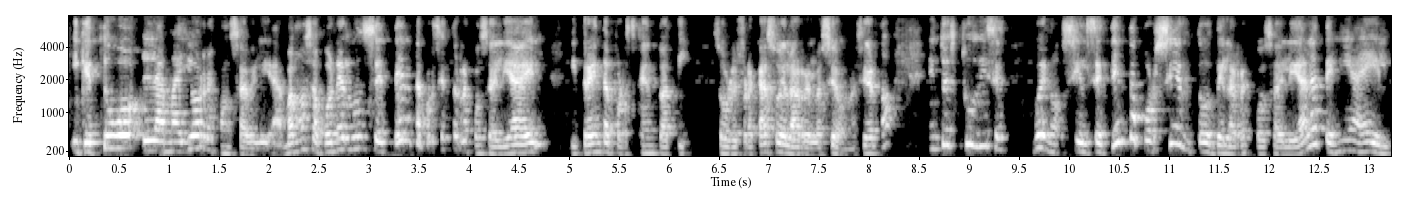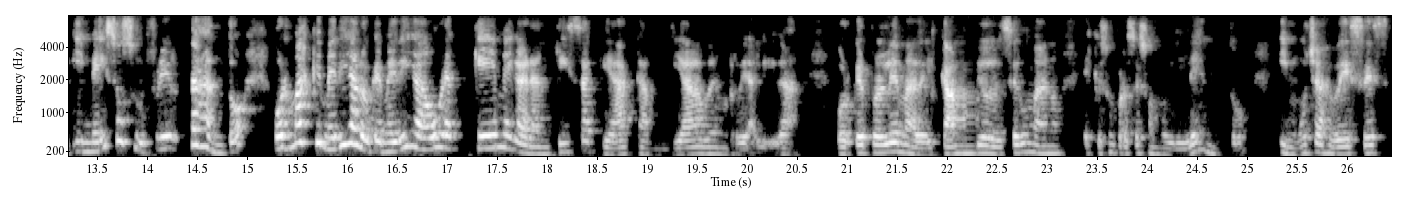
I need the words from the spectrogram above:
y que tuvo la mayor responsabilidad. Vamos a ponerle un 70% de responsabilidad a él y 30% a ti sobre el fracaso de la relación, ¿no es cierto? Entonces tú dices, bueno, si el 70% de la responsabilidad la tenía él y me hizo sufrir tanto, por más que me diga lo que me diga ahora, ¿qué me garantiza que ha cambiado en realidad? Porque el problema del cambio del ser humano es que es un proceso muy lento y muchas veces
